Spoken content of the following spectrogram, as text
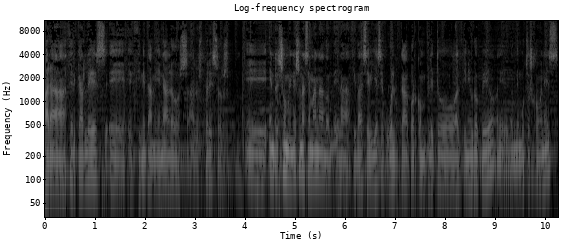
para acercarles eh, el cine también a los, a los presos. Eh, en resumen, es una semana donde la ciudad de Sevilla se vuelca por completo al cine europeo, eh, donde muchos jóvenes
